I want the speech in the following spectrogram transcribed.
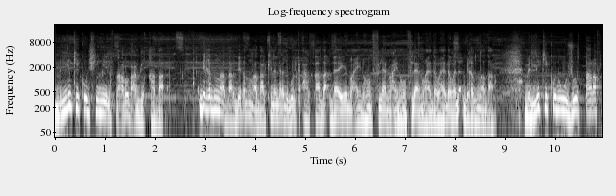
ملي كيكون شي ملف معروض عند القضاء بغض النظر بغض النظر كاين اللي غادي يقول لك آه القضاء باين وعينهم فلان وعينهم فلان وهذا وهذا وهذا بغض النظر. ملي كيكون وجود طرف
